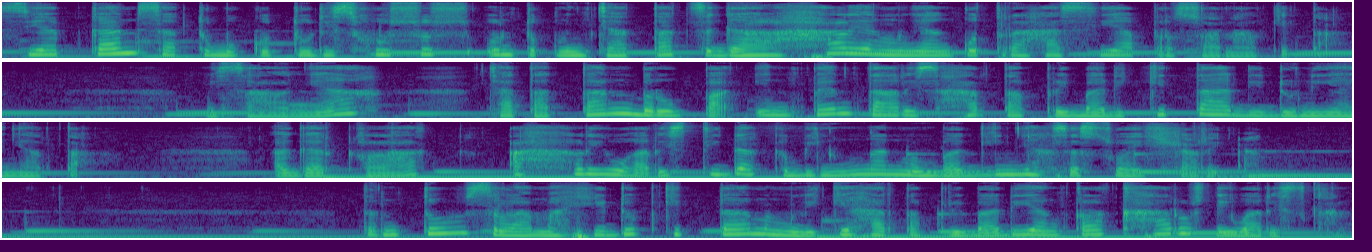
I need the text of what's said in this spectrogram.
Siapkan satu buku tulis khusus untuk mencatat segala hal yang menyangkut rahasia personal kita. Misalnya, catatan berupa inventaris harta pribadi kita di dunia nyata, agar kelak ahli waris tidak kebingungan membaginya sesuai syariat. Tentu selama hidup kita memiliki harta pribadi yang kelak harus diwariskan.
